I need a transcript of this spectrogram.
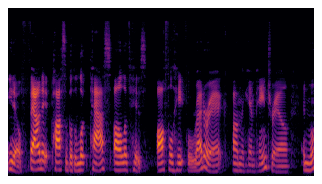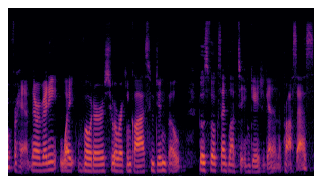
you know found it possible to look past all of his awful hateful rhetoric on the campaign trail and vote for him. There are many white voters who are working class who didn't vote those folks I'd love to engage again in the process.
